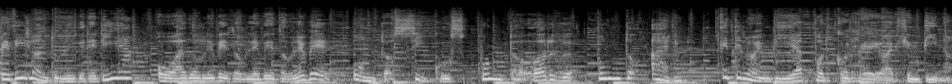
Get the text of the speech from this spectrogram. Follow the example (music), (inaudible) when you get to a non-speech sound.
Pedilo en tu librería o a www.sicus.org.ar que te lo envía por correo argentino.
